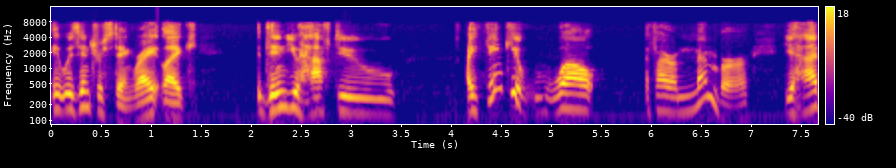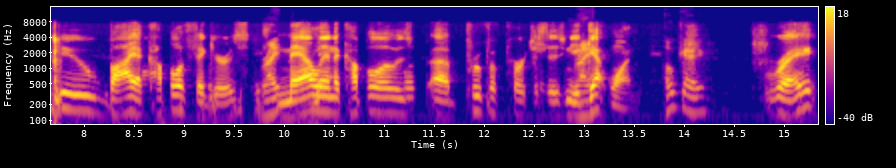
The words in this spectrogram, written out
it was interesting, right? Like, didn't you have to? I think it. Well, if I remember, you had to buy a couple of figures, Right. mail in a couple of uh, proof of purchases, and you Right. get one, Okay. right?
